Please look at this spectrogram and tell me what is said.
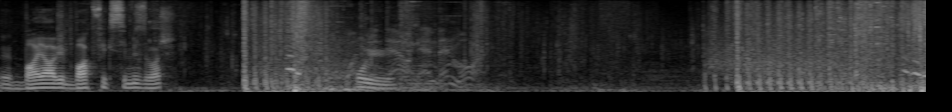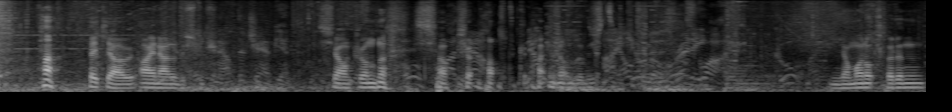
E, bayağı bir bug fix'imiz var. Oy. Peki abi aynı anda düştük. Şampiyonla şampiyon aldık aynı anda düştük. Yama notların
